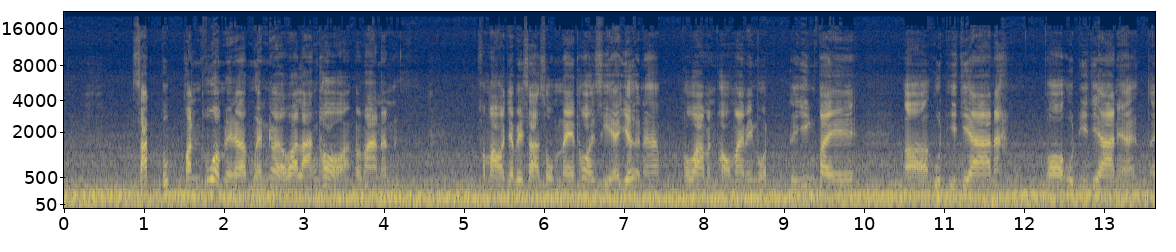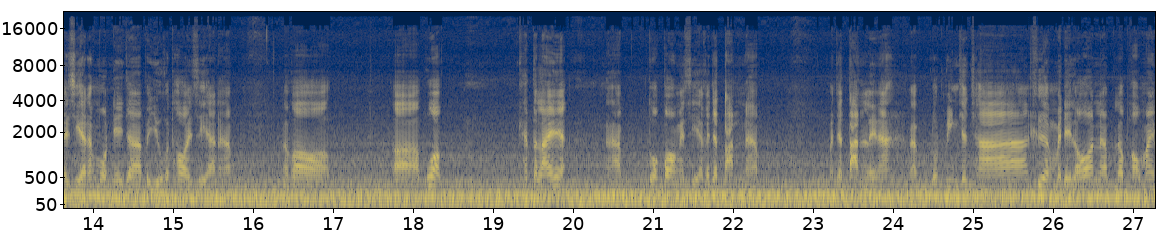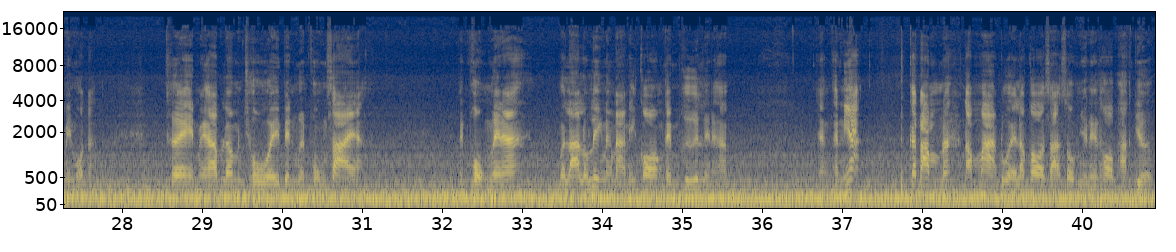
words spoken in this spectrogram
ซัดปุ๊บควันท่วมเลยนะครับ เหมือนกับแบบว่าล้างท่อประมาณนั้นขขมเหลาจะไปสะสมในท่อเสียเยอะนะครับ เพราะว่ามันเผาไหม้ไม่หมดจะยิ่งไปอุดอีจีอานะ พออุดอีจีอาเนี่ยไอเสียทั้งหมดนี่จะไปอยู่กับท่อเสียนะครับ แล้วก็พวกแคตตาไลท์นะครับ ตัวกรองไอเสียก็จะตันนะครับ มันจะตันเลยนะ แบบรถวิ่งช้าๆ เครื่องไม่ได้ร้อนนะครับ แล้วเผาไหม้ไม่หมดอะ เคยเห็นไหมครับ แล้วมันโชยเป็นเหมือนผงทรายอะ เป็นผงเลยนะ เวลาเราเร่งหนักๆนี่กองเต็มพื้นเลยนะครับ อย่างคันเนี้ยก็ดำนะดำมากด้วย แล้วก็สะสมอยู่ในท่อพักเยอะ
